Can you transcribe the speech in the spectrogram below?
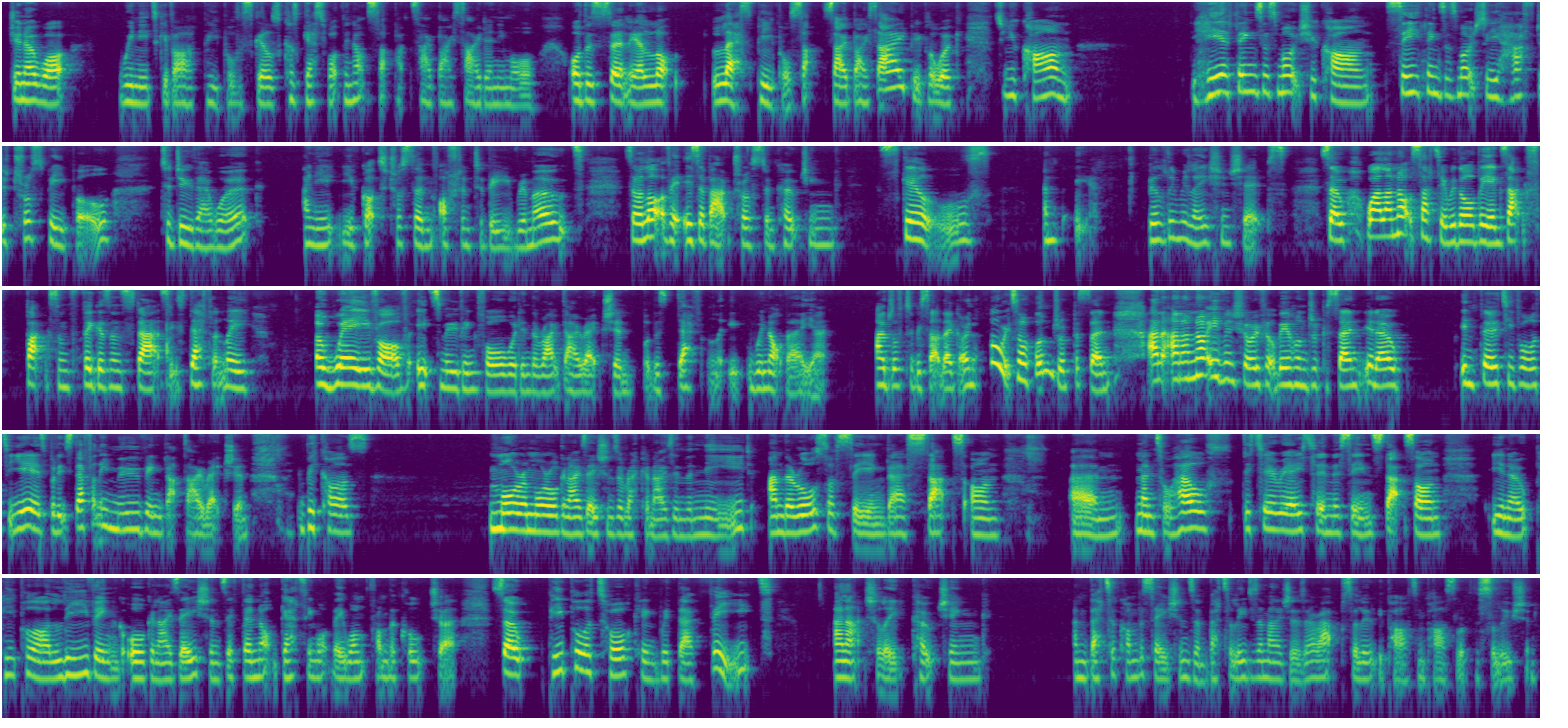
do you know what? We need to give our people the skills because guess what? They're not sat side by side anymore, or there's certainly a lot less people sat side by side. People are working, so you can't hear things as much, you can't see things as much. So you have to trust people to do their work and you, you've got to trust them often to be remote. So a lot of it is about trust and coaching skills and building relationships. So while I'm not sat here with all the exact facts and figures and stats, it's definitely a wave of it's moving forward in the right direction, but there's definitely, we're not there yet. I'd love to be sat there going, oh, it's 100%. And, and I'm not even sure if it'll be 100%, you know, in 30, 40 years, but it's definitely moving that direction because more and more organizations are recognizing the need and they're also seeing their stats on um, mental health deteriorating. They're seeing stats on, you know, people are leaving organizations if they're not getting what they want from the culture. So people are talking with their feet and actually coaching and better conversations and better leaders and managers are absolutely part and parcel of the solution.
